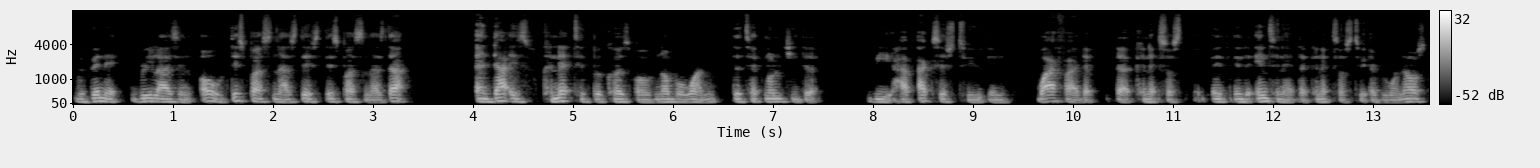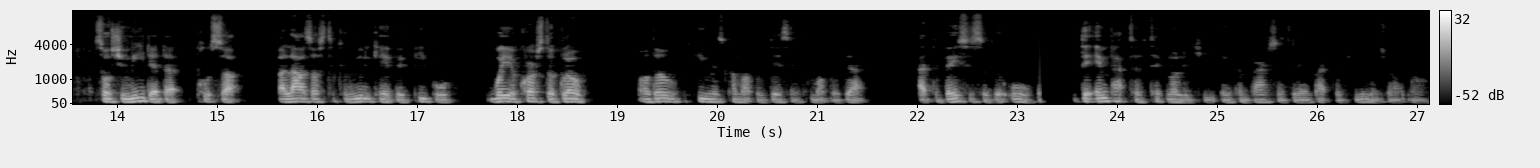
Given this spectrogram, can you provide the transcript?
within it realizing, oh, this person has this, this person has that. And that is connected because of number one, the technology that we have access to in Wi-Fi that, that connects us in, in the internet that connects us to everyone else, social media that puts up allows us to communicate with people way across the globe. Although humans come up with this and come up with that, at the basis of it all, the impact of technology in comparison to the impact of humans right now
